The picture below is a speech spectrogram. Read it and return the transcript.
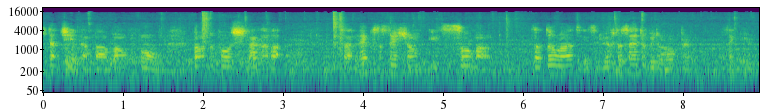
Hitachi number 14 bound for Shinagawa The next station is Soma. The doors is left side will open. Thank you.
